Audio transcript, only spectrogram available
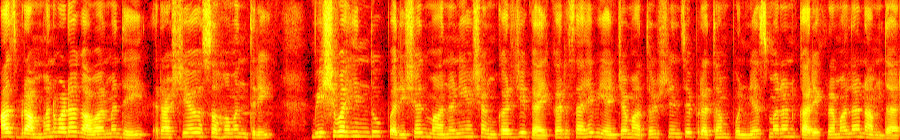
आज ब्राह्मणवाडा गावामध्ये राष्ट्रीय सहमंत्री विश्व हिंदू परिषद माननीय शंकरजी गायकर साहेब यांच्या मातोश्रींचे प्रथम पुण्यस्मरण कार्यक्रमाला नामदार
